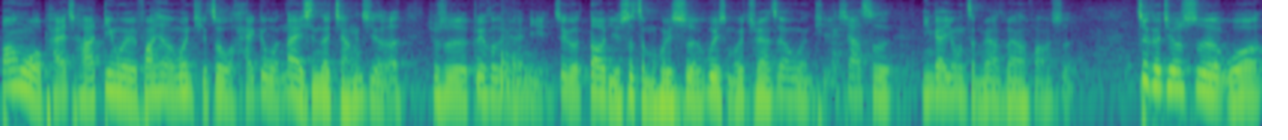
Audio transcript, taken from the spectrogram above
帮我排查定位发现了问题之后，还给我耐心的讲解了就是背后的原理，这个到底是怎么回事，为什么会出现这样问题，下次应该用怎么样怎么样的方式，这个就是我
